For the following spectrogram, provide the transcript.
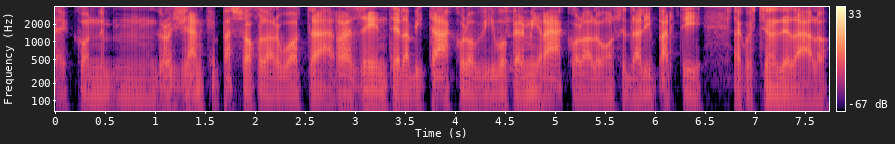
eh, con mh, mm, Grosjean che passò con la ruota rasente l'abitacolo vivo per miracolo Alonso e da lì partì la questione dell'alo.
